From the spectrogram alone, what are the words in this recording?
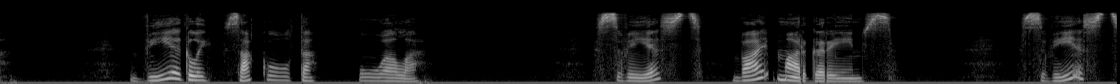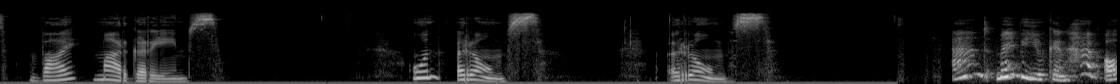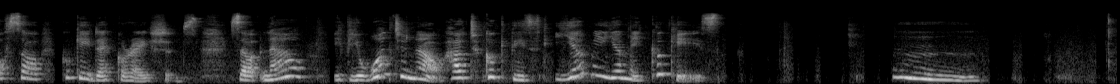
viegli sakulta ola sviests vai margarīns, sviests vai margarīns. Un rums, rums. And maybe you can have also cookie decorations. So now, if you want to know how to cook these yummy, yummy cookies, hmm,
